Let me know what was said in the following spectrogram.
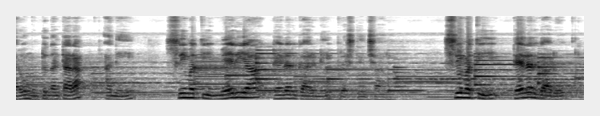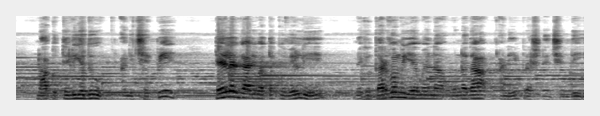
గర్వం ఉంటుందంటారా అని శ్రీమతి మేరియా టైలర్ గారిని ప్రశ్నించారు. శ్రీమతి టైలర్ గారు నాకు తెలియదు అని చెప్పి టైలర్ గారి వద్దకు వెళ్ళి మీకు గర్వము ఏమైనా ఉన్నదా? అని ప్రశ్నించింది.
